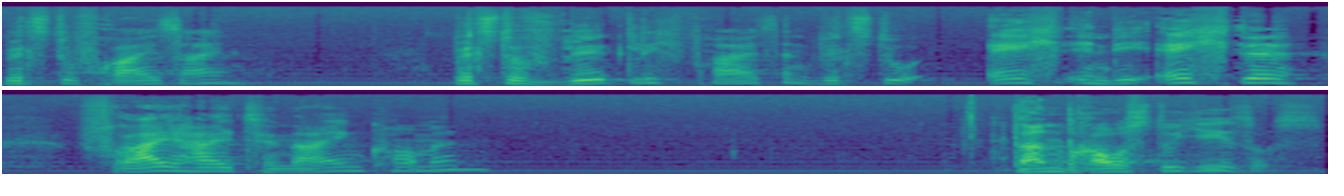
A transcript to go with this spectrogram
Willst du frei sein? Willst du wirklich frei sein? Willst du echt in die echte Freiheit hineinkommen? Dann brauchst du Jesus.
